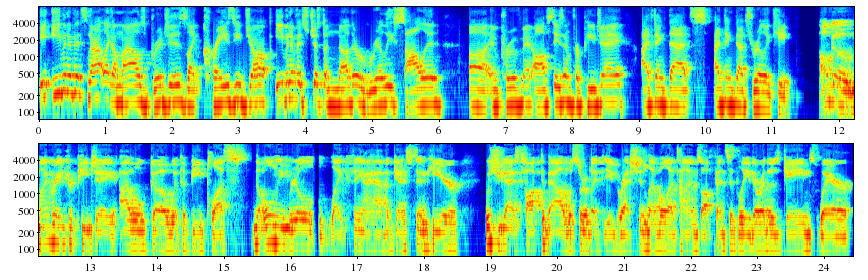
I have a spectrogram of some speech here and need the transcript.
even if it's not like a Miles Bridges like crazy jump, even if it's just another really solid uh, improvement offseason for PJ, I think that's I think that's really key. I'll go my grade for PJ. I will go with a B plus. The only real like thing I have against him here, which you guys talked about, was sort of like the aggression level at times offensively. There are those games where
